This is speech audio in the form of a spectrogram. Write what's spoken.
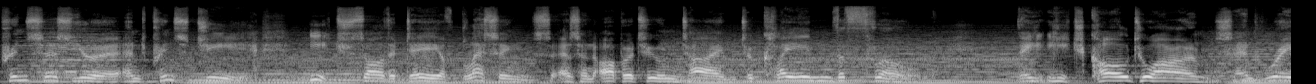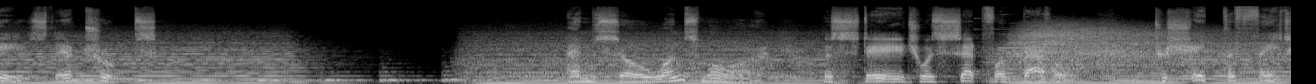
Princess Yue and Prince Ji each saw the Day of Blessings as an opportune time to claim the throne. They each called to arms and raised their troops. And so once more, the stage was set for battle to shape the fate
